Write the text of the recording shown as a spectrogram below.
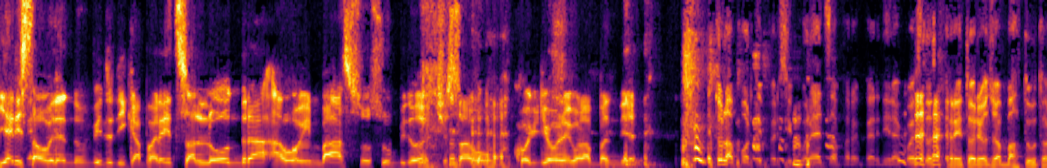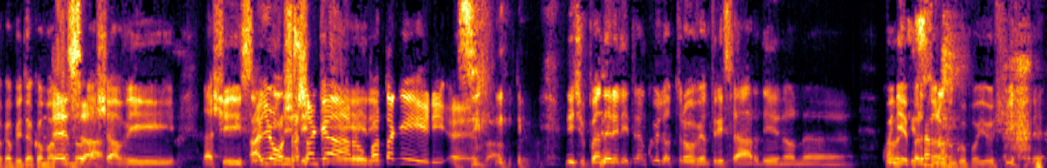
Ieri stavo vedendo un video di Caparezza a Londra, avevo in basso subito c'è stato un coglione con la bandiera. E tu la porti per sicurezza per, per dire questo è territorio già battuto, capito? È come esatto. quando lasciavi lasci i segni Ah, io, Sasagaro, Battachini! Eh, sì. esatto. Dici, puoi andare lì tranquillo, trovi altri sardi, non... Quindi Vabbè, è persone sanno... con cui puoi uscire.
